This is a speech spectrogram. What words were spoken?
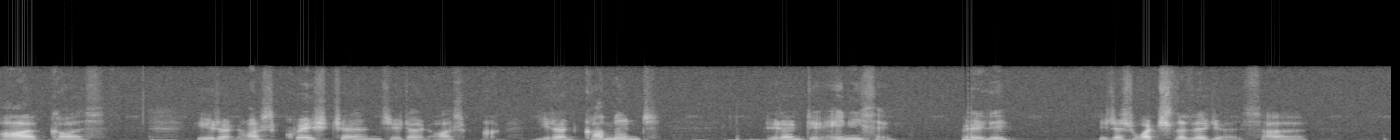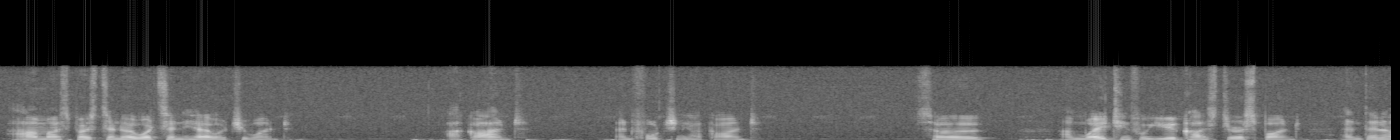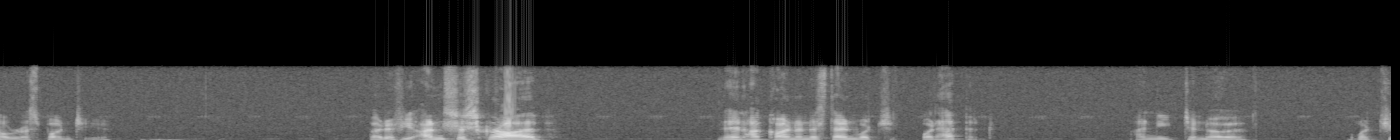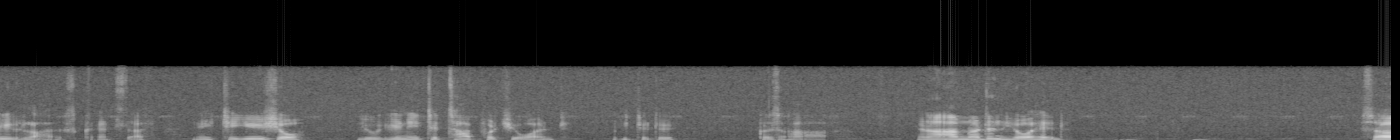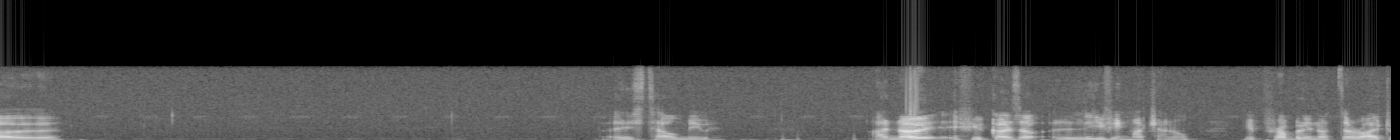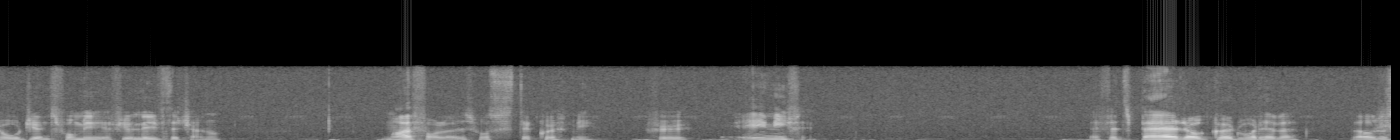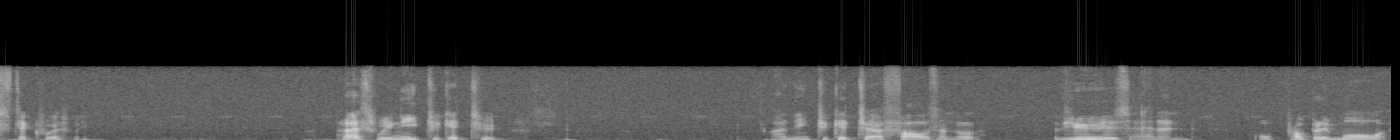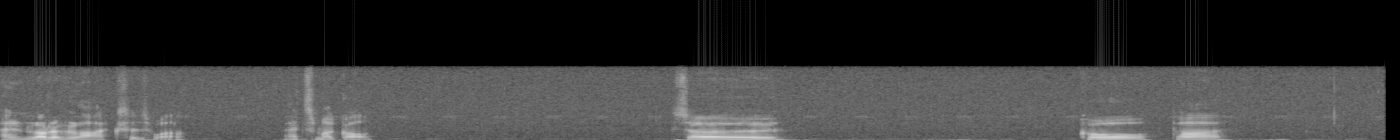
Hi guys. You don't ask questions, you don't ask, you don't comment, you don't do anything, really. You just watch the videos, so how am I supposed to know what's in here, what you want? I can't. Unfortunately, I can't. So, I'm waiting for you guys to respond, and then I'll respond to you. But if you unsubscribe, then I can't understand what what happened. I need to know what you like and stuff. You need to use your you you need to type what you want me to do because uh, you know I'm not in your head. So please tell me. I know if you guys are leaving my channel you're probably not the right audience for me if you leave the channel. My followers will stick with me through anything. If it's bad or good whatever they'll just stick with me. Plus we need to get to I need to get a thousand views and then or probably more and a lot of likes as well. That's my goal. So cool bye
